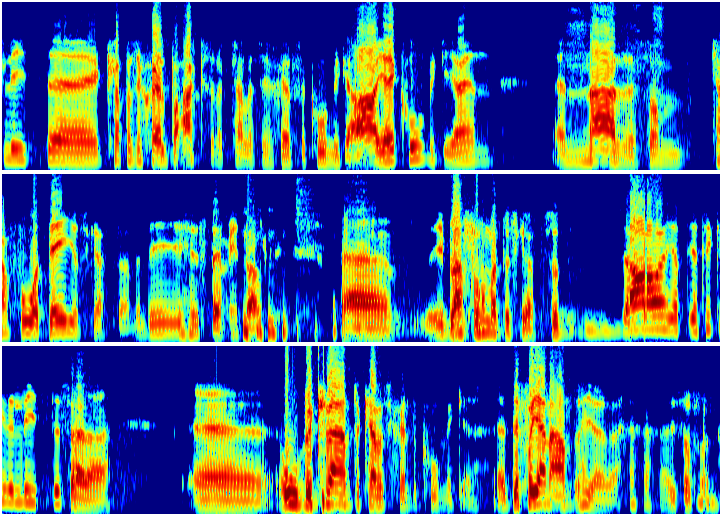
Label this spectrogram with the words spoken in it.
lite, klappa sig själv på axeln och kalla sig själv för komiker. Ah, jag är komiker, jag är en, en narr som kan få dig att skratta, men det stämmer inte alltid. uh, ibland får man inte skratta. Så ja, jag, jag tycker det är lite så här eh, obekvämt att kalla sig själv för komiker. Eh, det får gärna andra göra i så fall.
